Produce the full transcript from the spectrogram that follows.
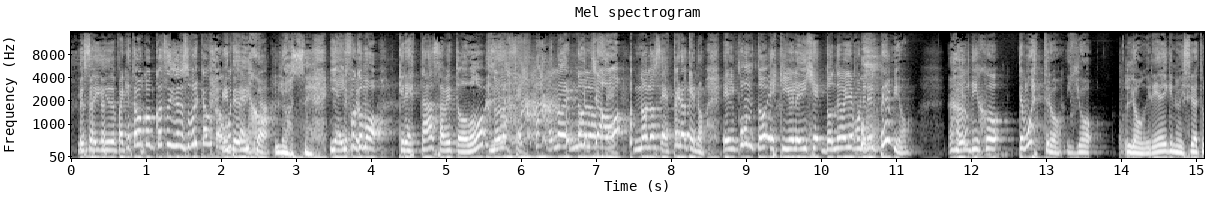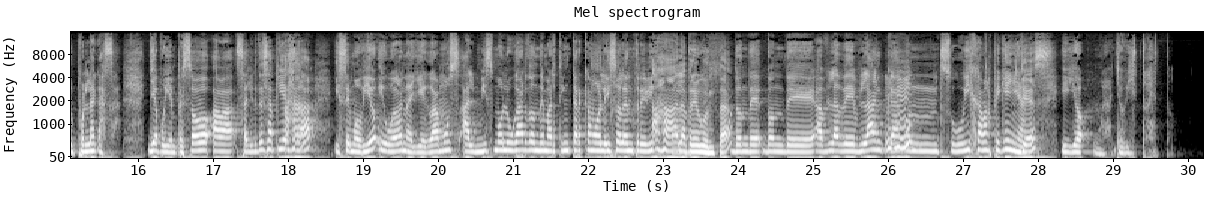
Yo soy, ¿para qué estamos con cosas? Y yo soy súper cau- Y te dijo, lo sé. Y ahí fue como, Cresta sabe todo. No lo sé. No he lo sé. No lo sé. Espero que no. El punto es que yo le dije, ¿dónde voy a poner el premio? Y él dijo, te muestro. Y yo logré de que nos hiciera tour por la casa. Ya, pues y empezó a salir de esa pieza Ajá. y se movió. Y bueno, llegamos al mismo lugar donde Martín Cárcamo le hizo la entrevista Ajá, la pregunta. donde, donde habla de Blanca con su hija más pequeña. Yes. Y yo, bueno, yo he visto esto.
